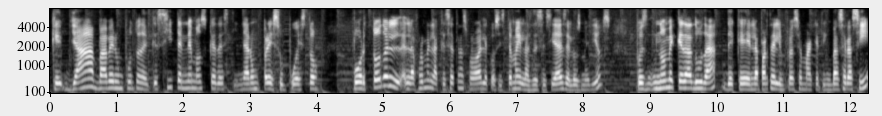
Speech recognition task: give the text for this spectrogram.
que ya va a haber un punto en el que sí tenemos que destinar un presupuesto por toda la forma en la que se ha transformado el ecosistema y las necesidades de los medios, pues no me queda duda de que en la parte del influencer marketing va a ser así,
